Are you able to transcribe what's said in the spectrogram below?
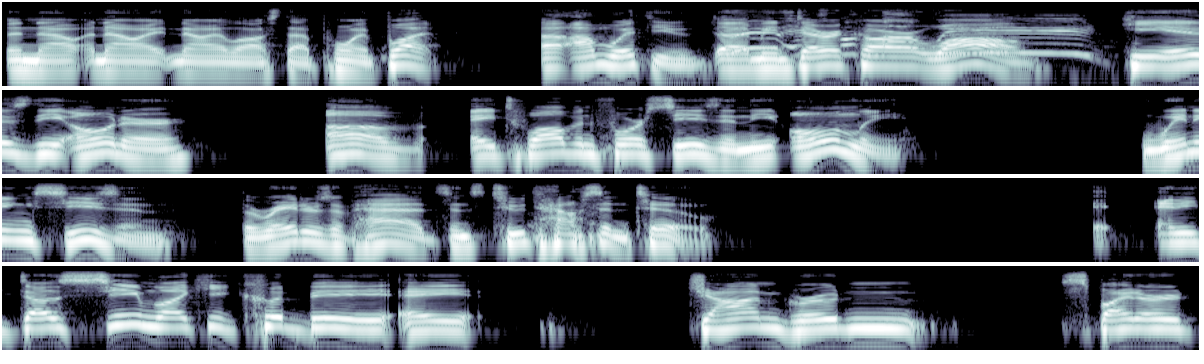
and now, and now I now I lost that point. But uh, I'm with you. I mean, Derek Carr, while he is the owner of a 12 and four season, the only winning season the Raiders have had since 2002 and he does seem like he could be a Jon Gruden spider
